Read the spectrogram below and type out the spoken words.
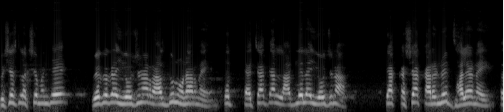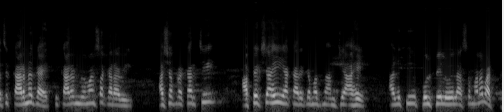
विशेष लक्ष म्हणजे वेगवेगळ्या योजना राजदून होणार नाही. तर त्याच्या त्या लादलेल्या योजना त्या कशा कार्यान्वित झाल्या नाही त्याचं कारण काय ती कारण मीमांसा करावी अशा प्रकारची अपेक्षाही या कार्यक्रमातून आमची आहे आणि ती फुलफिल होईल असं मला वाटतं.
